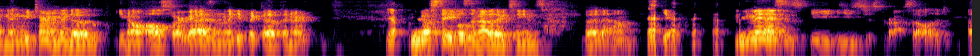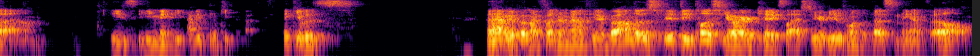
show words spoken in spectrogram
and, then we turn them into you know all star guys, and they get picked up and are yep you know staples in other teams. But um, yeah, McManus is he, he's just rock solid. Um, he's he made. He, I think he I think he was. I'm gonna put my foot in my mouth here, but on those 50 plus yard kicks last year, he was one of the best in the NFL.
